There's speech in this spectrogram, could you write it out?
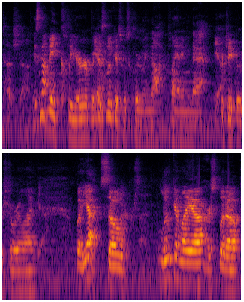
touched on. It's not made clear because Yeah. Lucas was clearly not planning that Yeah. particular storyline. Yeah. But yeah, so Hundred percent. Luke and Leia are split up.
